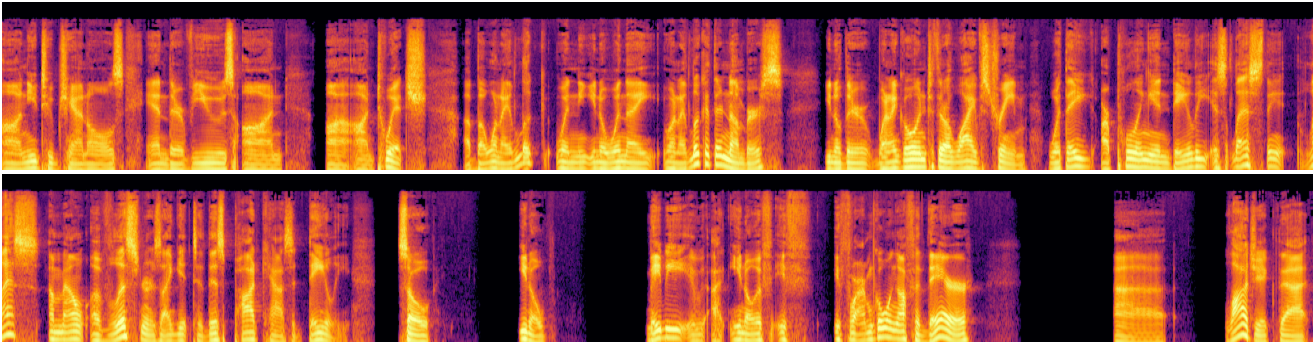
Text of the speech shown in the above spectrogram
on YouTube channels and their views on uh, on Twitch. Uh, but when I look when you know when I when I look at their numbers, you know they're when i go into their live stream what they are pulling in daily is less the less amount of listeners i get to this podcast daily so you know maybe you know if if if i'm going off of their uh logic that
